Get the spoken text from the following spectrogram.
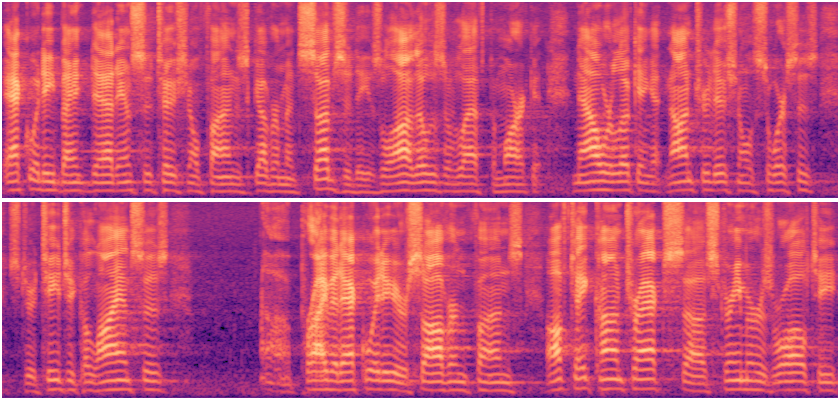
equity, bank debt, institutional funds, government subsidies. A lot of those have left the market. Now we're looking at non-traditional sources, strategic alliances, uh, private equity or sovereign funds, offtake contracts, uh, streamers, royalty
